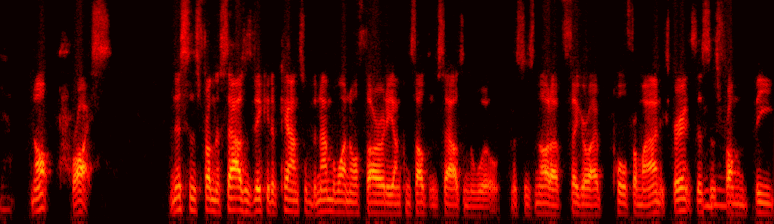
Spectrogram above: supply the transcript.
Yeah. not price. And this is from the Sales Executive Council, the number one authority on consultative sales in the world. This is not a figure I pull from my own experience. This mm-hmm. is from the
